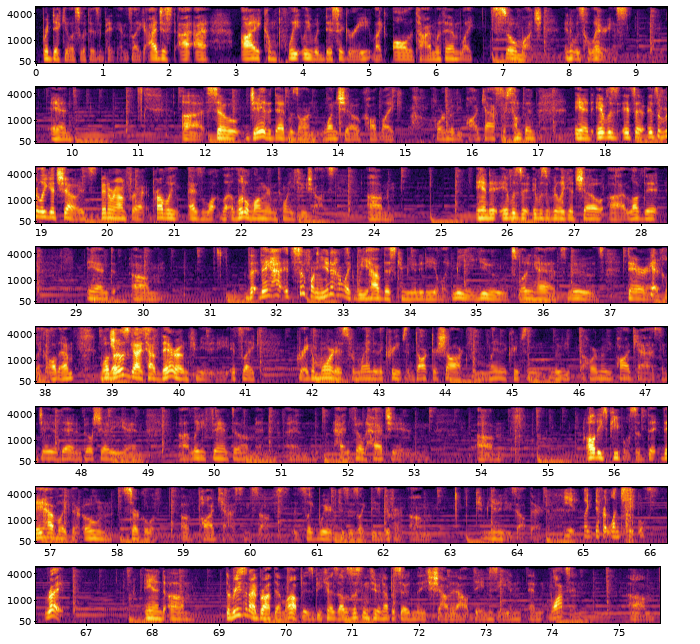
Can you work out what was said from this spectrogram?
ridiculous with his opinions. Like I just I I I completely would disagree like all the time with him, like so much, and it was hilarious. And uh, so Jay of the Dead was on one show called like horror movie podcast or something, and it was it's a it's a really good show. It's been around for probably as lo- a little longer than 22 shots. Um, and it, it was a, it was a really good show. Uh, I loved it, and um, th- they ha- it's so funny. You know how like we have this community of like me, you, Exploding Heads, Moods, Derek, Yes. like all them. Well, Yes. those guys have their own community. It's like Greg Mortis from Land of the Creeps and Doctor Shock from Land of the Creeps and movie horror movie podcast and Jay the Dead and Bill Chete and uh, Lady Phantom and and Haddonfield Hatchet and um, all these people. So they, they have like their own circle of, of podcasts and stuff. It's like weird because there's like these different um, communities out there. Yeah, like different lunch tables. Right. And um, the reason I brought them up is because I was listening to an episode and they shouted out Dave Z and, and Watson. Um,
